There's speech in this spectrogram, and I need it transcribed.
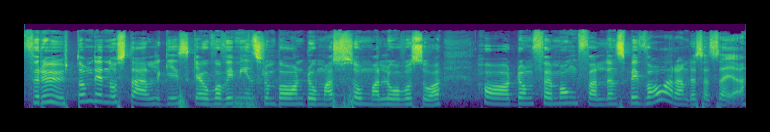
förutom det nostalgiska och vad vi minns från barndomars sommarlov och så, har de för mångfaldens bevarande så att säga?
